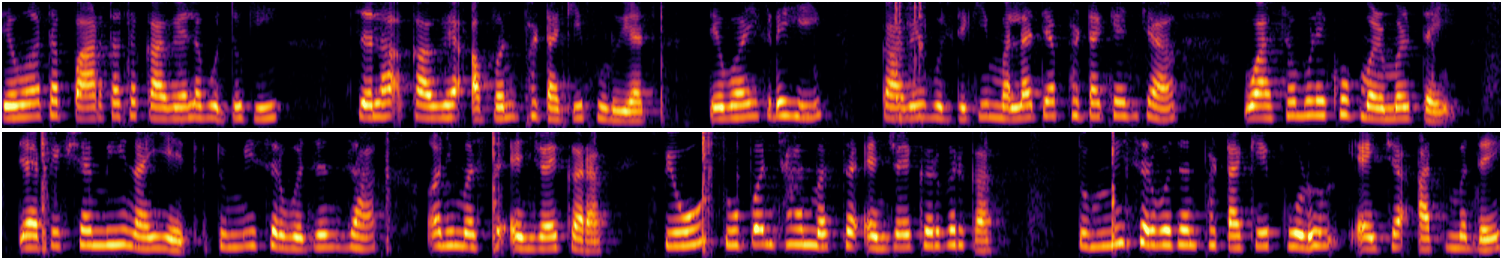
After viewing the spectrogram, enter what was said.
तेव्हा आता पार्थ आता काव्याला बोलतो की चला काव्य आपण फटाके फोडूयात. तेव्हा इकडे ही काव्य बोलते की मला त्या फटाक्यांच्या वासामुळे खूप मळमळतं आहे त्यापेक्षा मी नाही येत तुम्ही सर्वजण जा आणि मस्त एन्जॉय करा. पिऊ तू पण छान मस्त एन्जॉय कर बरं का. तुम्ही सर्वजण फटाके फोडून यायच्या आतमध्ये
